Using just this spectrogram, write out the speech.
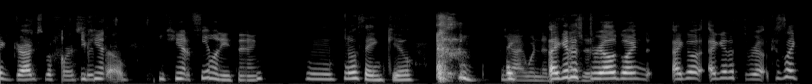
take drugs before sleep can't- though You can't feel anything. Hmm, no thank you Yeah, I wouldn't. I get a advise it. thrill going. I go. I get a thrill because like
